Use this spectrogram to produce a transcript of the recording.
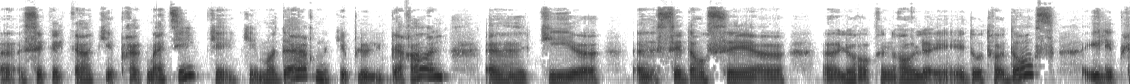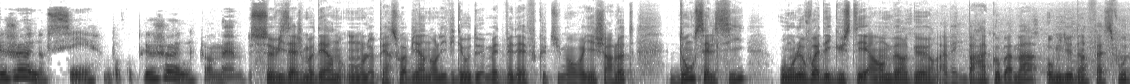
Euh, c'est quelqu'un qui est pragmatique, qui est, moderne, qui est plus libéral, euh, qui sait danser le rock'n'roll et, et d'autres danses. Il est plus jeune aussi, beaucoup plus jeune quand même. Ce visage moderne, on le perçoit bien dans les vidéos de Medvedev que tu m'as envoyées, Charlotte, dont celle-ci où on le voit déguster un hamburger avec Barack Obama au milieu d'un fast-food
